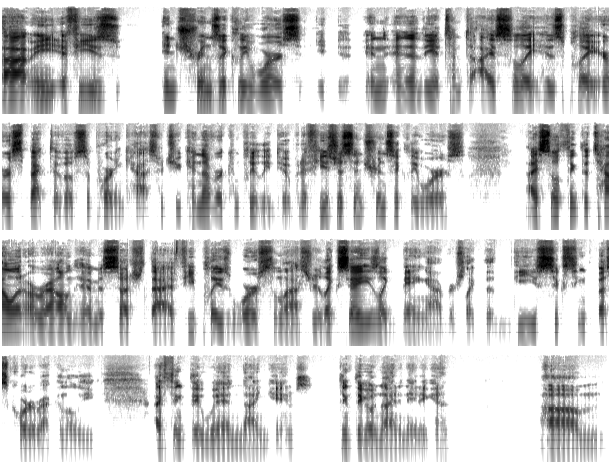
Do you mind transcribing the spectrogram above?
Uh, I mean, if he's intrinsically worse in in the attempt to isolate his play, irrespective of supporting cast, which you can never completely do, but if he's just intrinsically worse, I still think the talent around him is such that if he plays worse than last year, like say he's like bang average, like the the 16th best quarterback in the league, I think they win nine games. I think they go nine and eight again. Um,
